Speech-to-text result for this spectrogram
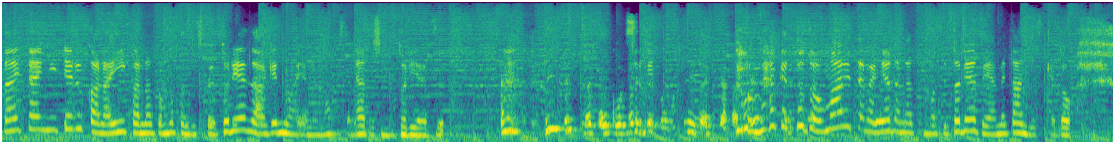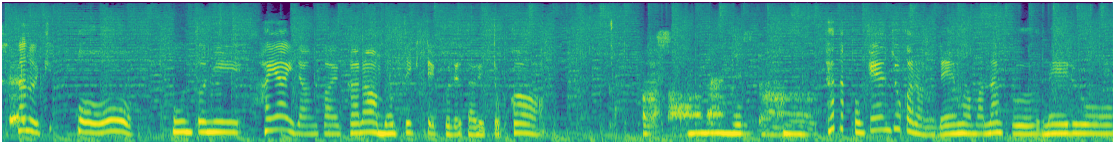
大体似てるからいいかなと思ったんですけどとりあえず開けるのはやめましたね私もとりあえず。なんかちょっと思われたら嫌だなと思ってとりあえずやめたんですけどなので結構本当に早い段階から持ってきてくれたりとか、あ、そうなんですか。ただ保健所からの電話はなくメールを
